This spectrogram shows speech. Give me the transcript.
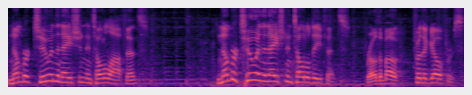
number two in the nation in total offense, number two in the nation in total defense Row the boat. for the Gophers.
